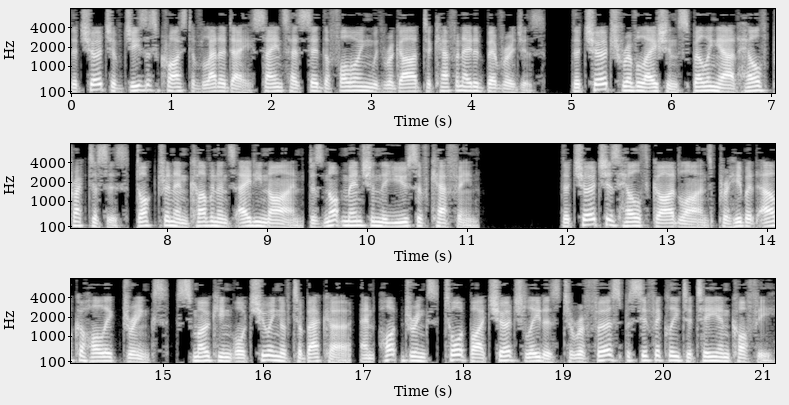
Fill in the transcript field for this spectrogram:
The Church of Jesus Christ of Latter-day Saints has said the following with regard to caffeinated beverages. The Church Revelation spelling out health practices Doctrine and Covenants 89 does not mention the use of caffeine. The Church's health guidelines prohibit alcoholic drinks, smoking or chewing of tobacco, and hot drinks taught by church leaders to refer specifically to tea and coffee.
